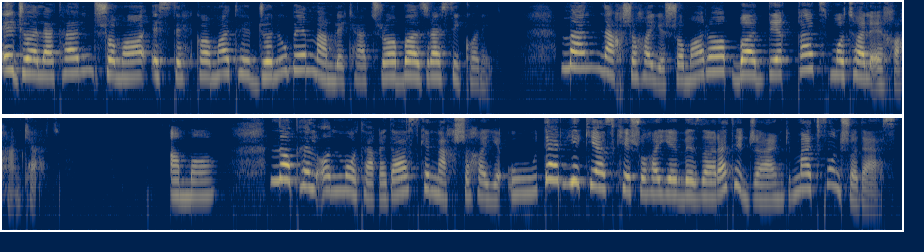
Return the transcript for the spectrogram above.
اجالتا شما استحکامات جنوب مملکت را بازرسی کنید. من نقشه های شما را با دقت مطالعه خواهم کرد. اما ناپل اون معتقد است که نقشه های او در یکی از کشوهای وزارت جنگ مدفون شده است.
